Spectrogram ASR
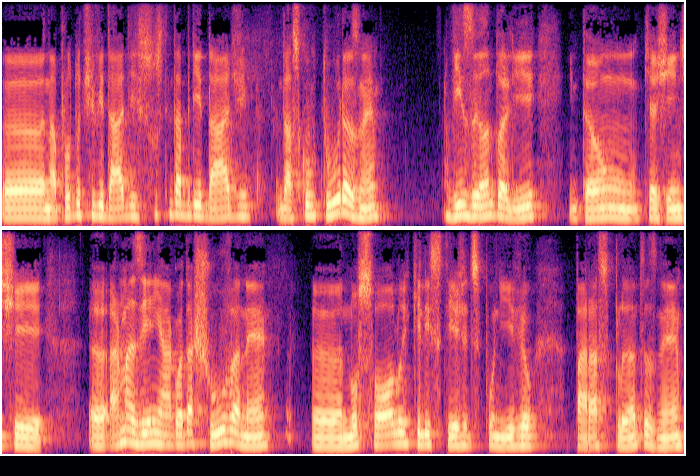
uh, na produtividade e sustentabilidade das culturas, né? visando ali, então, que a gente uh, armazene água da chuva né? Uh, no solo e que ele esteja disponível para as plantas, né?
